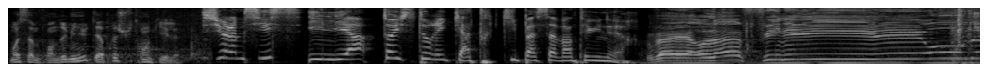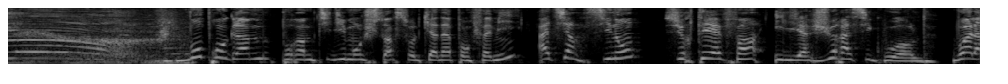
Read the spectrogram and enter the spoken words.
Moi, ça me prend deux minutes et après, je suis tranquille. Sur M6, il y a Toy Story 4 qui passe à 21h. Vers l'infini et au-delà. Bon programme pour un petit dimanche soir sur le canapé en famille. Ah tiens, sinon, sur TF1, il y a Jurassic World. Voilà,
